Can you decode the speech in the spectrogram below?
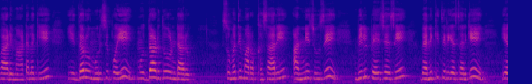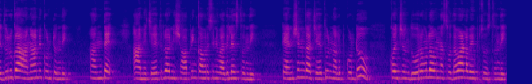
వాడి మాటలకి ఇద్దరూ మురిసిపోయి ముద్దాడుతూ ఉంటారు. సుమతి మరొక్కసారి అన్నీ చూసి బిల్ పే చేసి వెనక్కి తిరిగేసరికి ఎదురుగా అనామికుంటుంది. అంతే ఆమె చేతిలోని షాపింగ్ కవర్స్ని వదిలేస్తుంది. టెన్షన్గా చేతులు నలుపుకుంటూ కొంచెం దూరంలో ఉన్న సుధవాళ్ళ వైపు చూస్తుంది.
